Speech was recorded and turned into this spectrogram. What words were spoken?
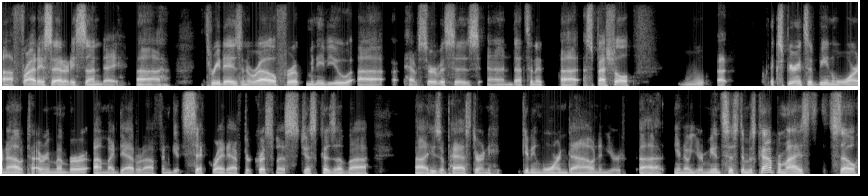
uh, Friday, Saturday, Sunday, uh, three days in a row for many of you uh, have services, and that's an, uh, a special uh, experience of being worn out. I remember uh, my dad would often get sick right after Christmas just because of he's a pastor and getting worn down, and your you know your immune system is compromised. So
